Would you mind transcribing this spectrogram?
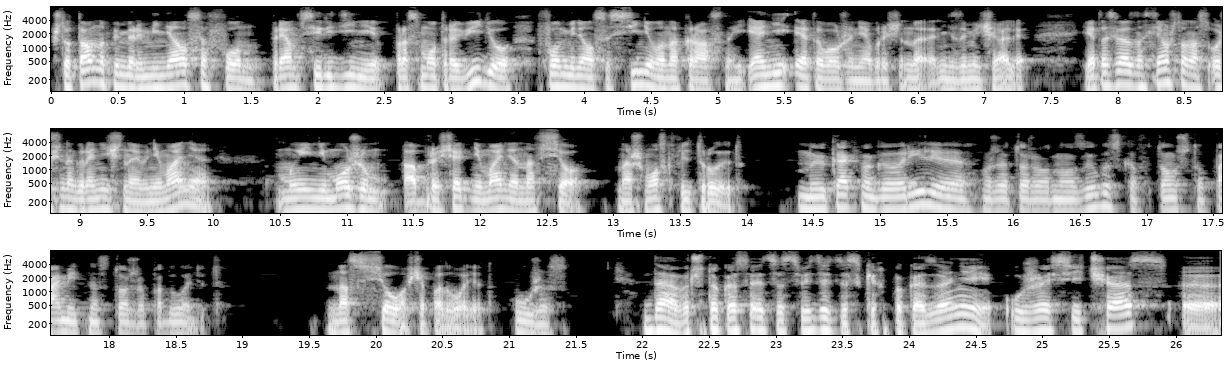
что там, например, менялся фон. Прямо в середине просмотра видео фон менялся с синего на красный, и они этого уже не, обращ... не замечали. И это связано с тем, что у нас очень ограниченное внимание, мы не можем обращать внимание на все. Наш мозг фильтрует. Ну и как мы говорили уже тоже в одном из выпусков, о том, что память нас тоже подводит. Нас все вообще подводит. Ужас. Да, вот что касается свидетельских показаний, уже сейчас э,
